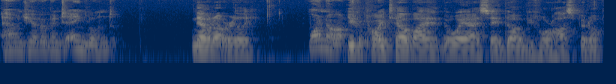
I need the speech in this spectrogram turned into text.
Haven't you ever been to England? No, not really. Why not? You could probably tell by the way I say "the" before hospital.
